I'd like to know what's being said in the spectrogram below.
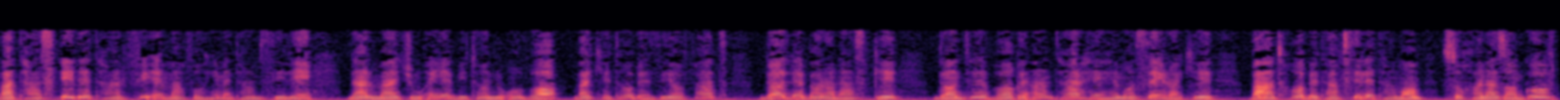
و تصعید ترفیع مفاهیم تمثیلی در مجموعه ویتانووا و کتاب زیافت دال بران است که دانته واقعا طرح حماسه را که بعدها به تفصیل تمام سخن از آن گفت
